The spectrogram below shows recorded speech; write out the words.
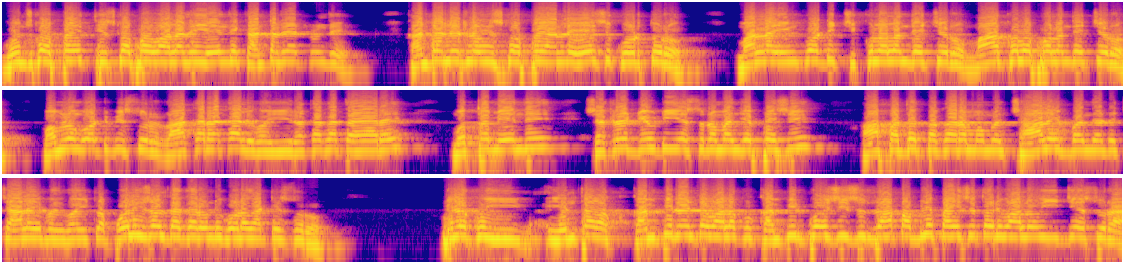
గుంజుకోపోయి తీసుకోపోయి వాళ్ళది ఏంది? కంటర్నెట్ ఉంది. కంటర్నెట్లో అందులో వేసి కొడుతురు మళ్ళీ ఇంకోటి చిక్కులను తెచ్చిర్రు. మాకుల పొలం తెచ్చిర్రు. మమ్మల్ని కొట్టిపిస్తున్నారు రకరకాలు ఇగో ఈ రకంగా తయారై మొత్తం ఏంది? సెక్రటరీ డ్యూటీ చేస్తున్నామని చెప్పేసి ఆ పద్ధతి ప్రకారం మమ్మల్ని చాలా ఇబ్బంది అంటే చాలా ఇబ్బంది. ఇట్లా పోలీసుల దగ్గర ఉండి కూడా కట్టిస్తున్నారు వీళ్ళకు ఈ ఎంత కంపెనీ అంటే వాళ్ళకు కంపెనీ పొజిషన్ రా పబ్లిక్ పైసతో వాళ్ళు ఇది చేస్తురా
